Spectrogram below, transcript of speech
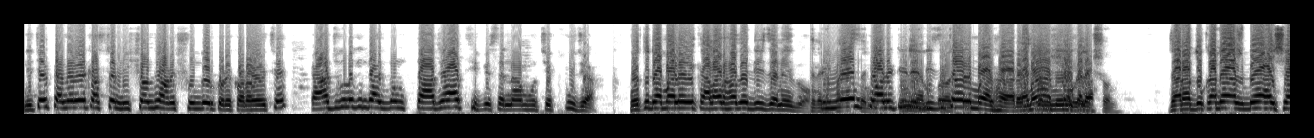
নিচের প্যানেলের কাজটা নিঃসন্দেহে অনেক সুন্দর করে করা হয়েছে। কাজগুলো কিন্তু একদম তাজা থ্রি পিসের নাম হচ্ছে পূজা। প্রতিটা মালের কালার হবে ডিজাইন হইব। প্রিমিয়াম কোয়ালিটির ডিজিটাল মাশাআল্লাহ। কালেকশন যারা দোকানে আসবে আইসা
